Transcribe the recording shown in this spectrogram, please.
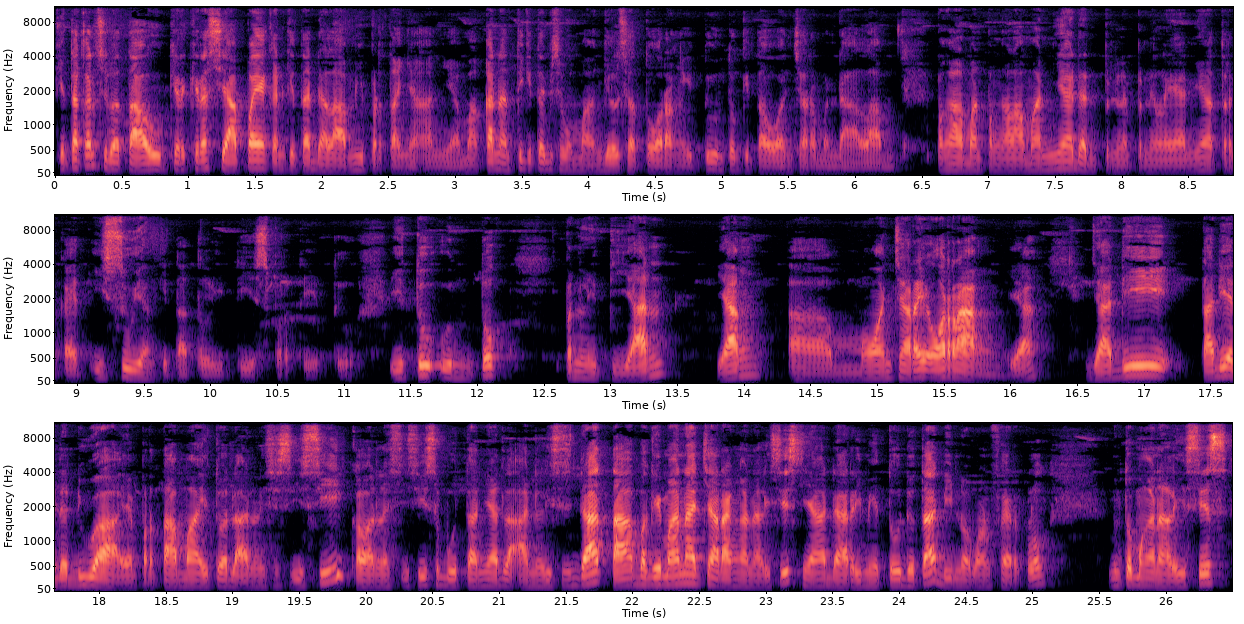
kita kan sudah tahu kira-kira siapa yang akan kita dalami pertanyaannya. Maka nanti kita bisa memanggil satu orang itu untuk kita wawancara mendalam. Pengalaman-pengalamannya dan penilaian-penilaiannya terkait isu yang kita teliti seperti itu. Itu untuk penelitian yang uh, mewawancarai orang ya jadi tadi ada dua. Yang pertama itu adalah analisis isi. Kalau analisis isi sebutannya adalah analisis data. Bagaimana cara menganalisisnya dari metode tadi Norman Fairclough untuk menganalisis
